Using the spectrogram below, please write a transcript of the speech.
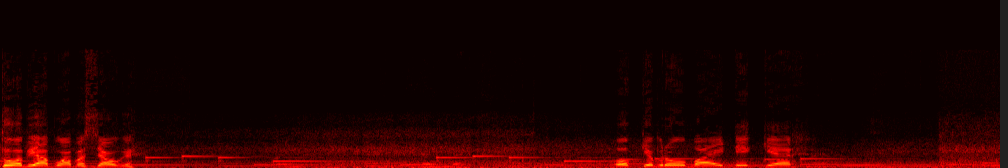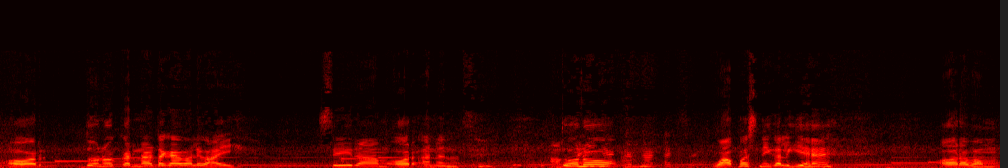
तो अभी आप वापस जाओगे? Okay bro bye take care और दोनों कर्नाटका वाले भाई श्री राम और अनंत। दोनों वापस निकल गए हैं और अब हम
